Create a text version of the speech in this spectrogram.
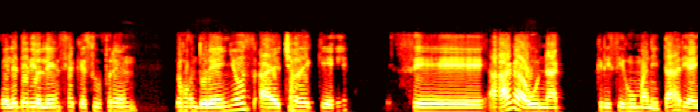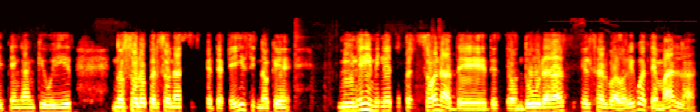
niveles de violencia que sufren los hondureños ha hecho de que se haga una crisis humanitaria y tengan que huir no solo personas LGTBI, sino que miles y miles de personas de, desde Honduras, El Salvador y Guatemala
